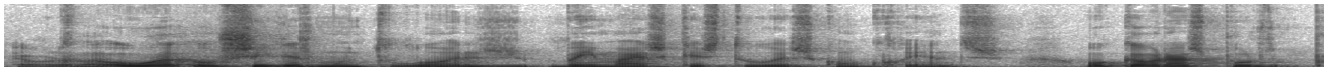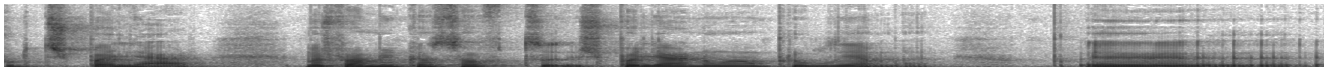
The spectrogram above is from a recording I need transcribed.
É verdade. Ou, ou chegas muito longe, bem mais que as tuas concorrentes, ou acabarás por, por te espalhar. Mas para a Microsoft, espalhar não é um problema. Uh,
